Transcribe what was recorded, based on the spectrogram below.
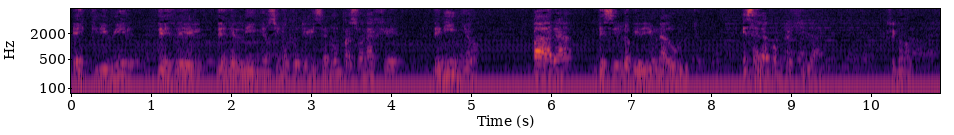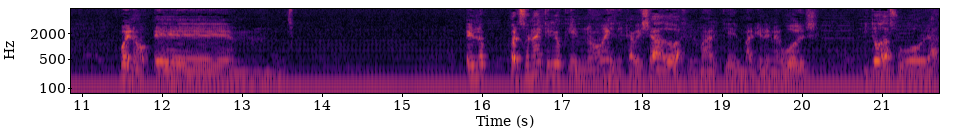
escribir desde el, desde el niño, sino que utilizan un personaje de niño para decir lo que diría un adulto. Esa es la complejidad. Sí. ¿no? Bueno, eh, en lo personal creo que no es descabellado afirmar que María Elena Walsh y toda su obra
